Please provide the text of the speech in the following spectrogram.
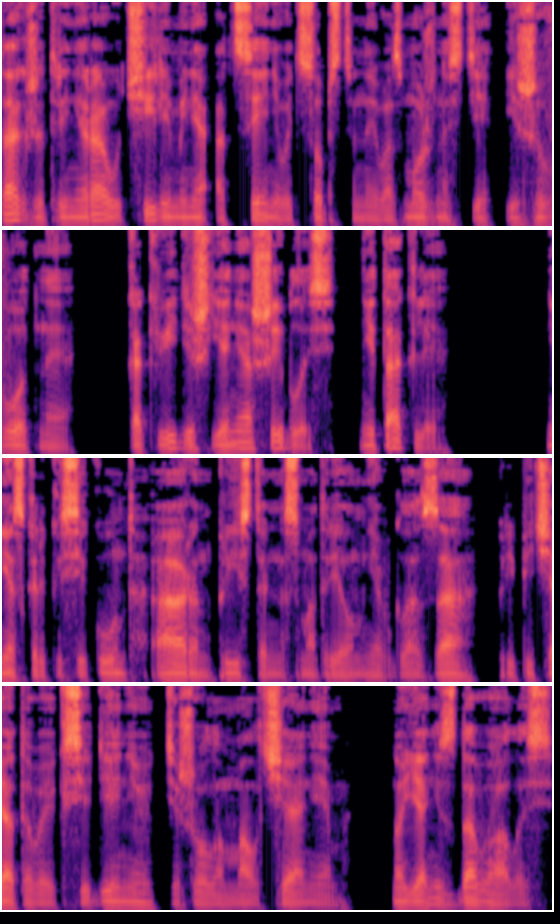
Также тренера учили меня оценивать собственные возможности и животное. Как видишь, я не ошиблась, не так ли?» Несколько секунд Аарон пристально смотрел мне в глаза, припечатывая к сидению тяжелым молчанием. Но я не сдавалась.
